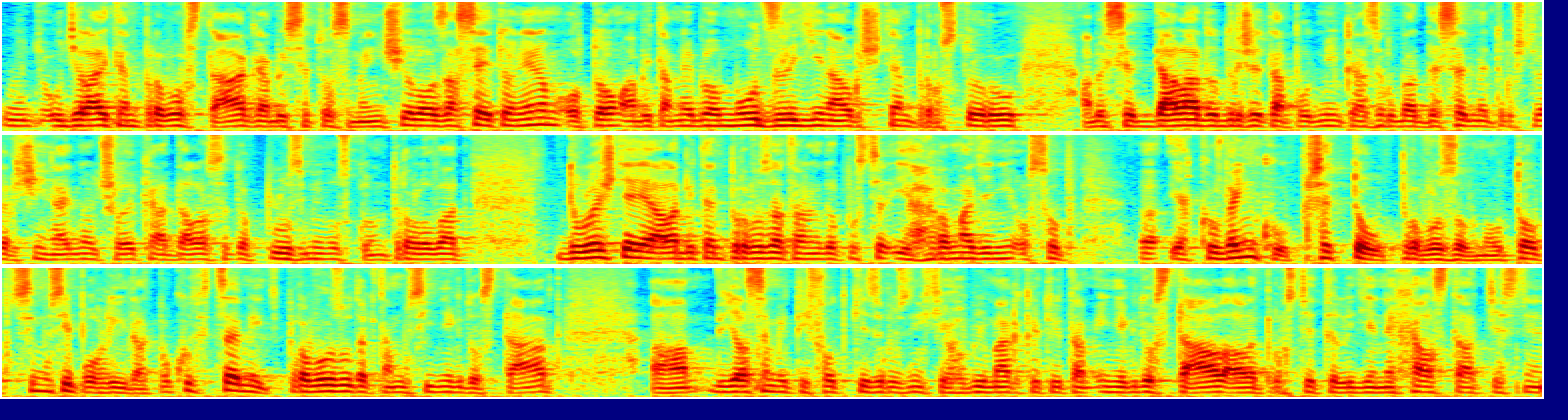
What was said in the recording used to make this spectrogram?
udělají ten provoz tak, aby se to zmenšilo. Zase je to jenom o tom, aby tam nebylo moc lidí na určitém prostoru, aby se dala dodržet ta podmínka zhruba 10 metrů čtverečních na jednoho člověka a dalo se to plus minus kontrolovat. Důležité je, aby ten provozatel nedopustil i hromadění osob eh, jako venku, před tou provozovnou. To si musí pohlídat. Pokud chce mít provozu, tak tam musí někdo stát. A viděl jsem i ty fotky z různých těch hobby marketů, tam i někdo stál, ale prostě ty lidi nechal stát těsně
